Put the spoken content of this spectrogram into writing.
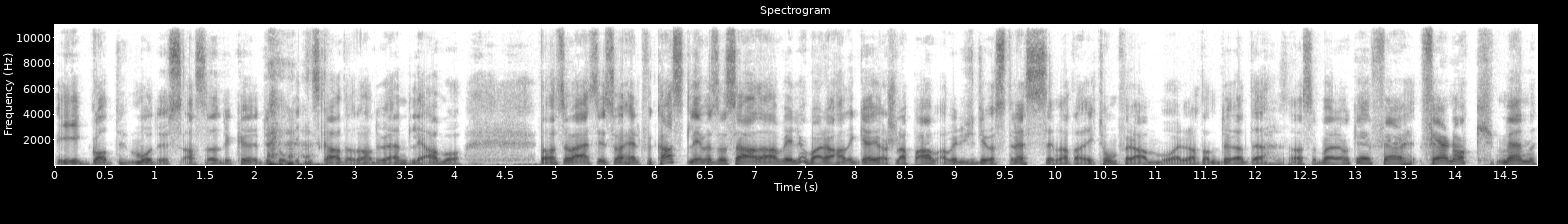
i God-modus. Altså, du, du, tok ikke skade, og du hadde uendelig ammo. Og som jeg syntes var helt forkastelig, men så sa han at han ville jo bare ha det gøy og slappe av. Han ville ikke drive og stresse med at han gikk tom for ammo, eller at han døde. Altså bare ok, fair, fair nok, men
